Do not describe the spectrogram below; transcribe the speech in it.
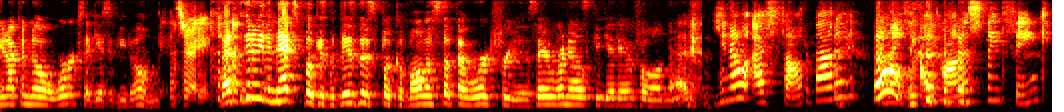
You're not gonna know it works, I guess, if you don't. That's right. That's gonna be the next book, is the business book of all the stuff that worked for you, so everyone else can get info on that. You know, I've thought about it. Oh. I, I honestly think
